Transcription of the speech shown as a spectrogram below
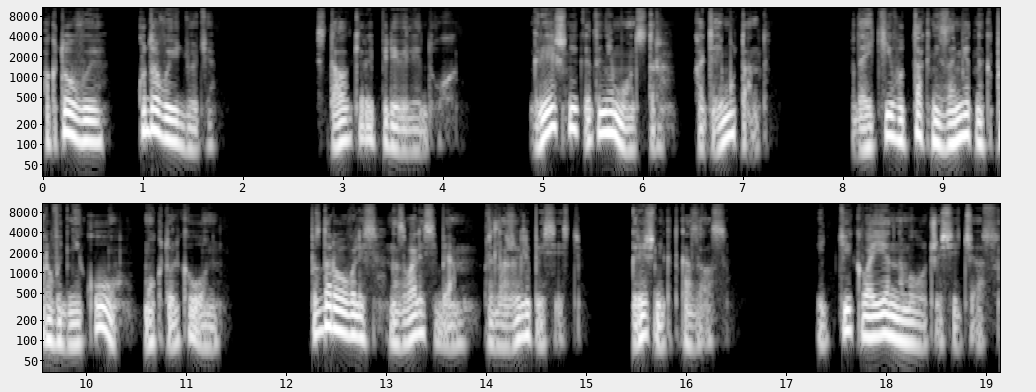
«А кто вы? Куда вы идете?» Сталкеры перевели дух. Грешник — это не монстр, хотя и мутант. Подойти вот так незаметно к проводнику мог только он. Поздоровались, назвали себя, предложили присесть. Грешник отказался. «Идти к военным лучше сейчас.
